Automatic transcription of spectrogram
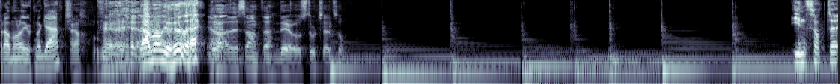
fra når du har gjort noe gærent. Ja, Ja, man gjør jo det. Ja, det er sant, det. det er jo stort sett sånn. Innsatte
